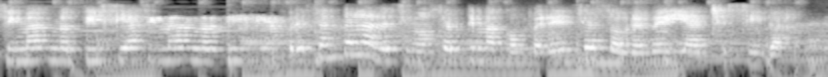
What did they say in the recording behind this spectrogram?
CIMAC Noticias, CIMAC Noticias presenta la decimoséptima conferencia sobre VIH-Sida.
